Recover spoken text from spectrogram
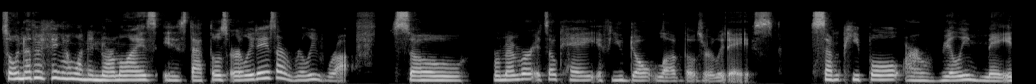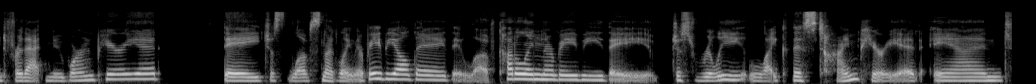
So another thing I want to normalize is that those early days are really rough. So remember it's okay if you don't love those early days. Some people are really made for that newborn period they just love snuggling their baby all day. They love cuddling their baby. They just really like this time period. And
